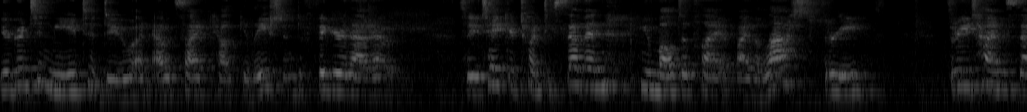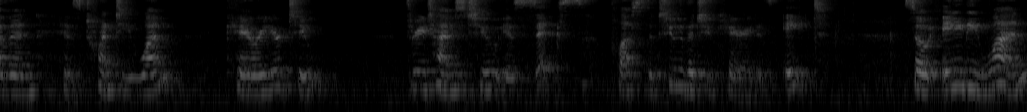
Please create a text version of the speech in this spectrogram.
you're going to need to do an outside calculation to figure that out. So you take your 27, you multiply it by the last 3. 3 times 7 is 21, carry your 2. 3 times 2 is 6, plus the 2 that you carried is 8. So 81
